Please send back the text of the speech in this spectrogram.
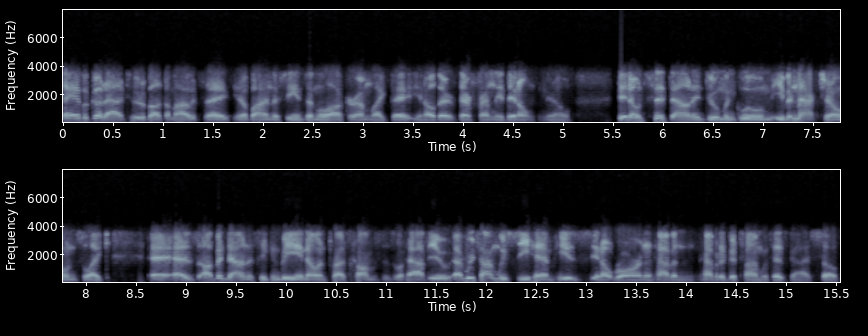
They have a good attitude about them. I would say, you know, behind the scenes in the locker room, like they, you know, they're they're friendly. They don't, you know, they don't sit down in doom and gloom. Even Mac Jones, like as up and down as he can be, you know, in press conferences, what have you. Every time we see him, he's you know roaring and having having a good time with his guys. So,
